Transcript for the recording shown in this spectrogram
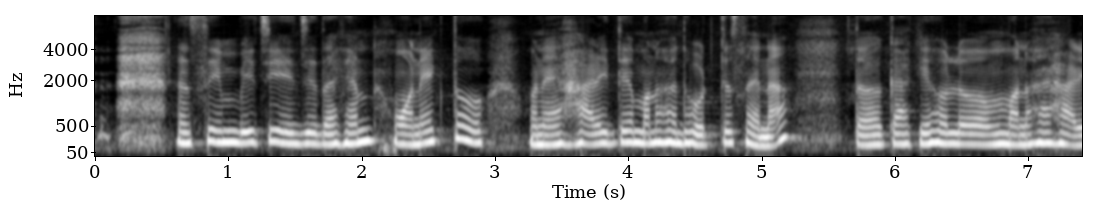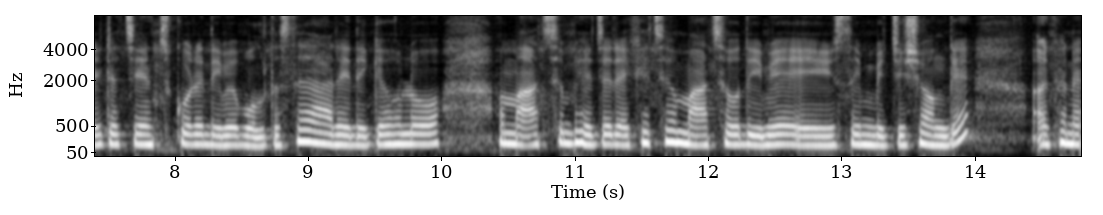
সিম বিচি, এই যে দেখেন অনেক তো মানে হাঁড়িতে মনে হয় ধরতেছে না। তো কাকি হলো মনে হয় হাঁড়িটা চেঞ্জ করে দিবে বলতেছে, আর এদিকে হলো মাছ ভেজে রেখেছে, মাছও দিবে এই সিম বিচির সঙ্গে। এখানে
